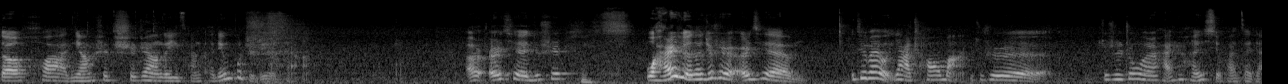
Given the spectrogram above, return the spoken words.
的话，你要是吃这样的一餐，肯定不止这个钱啊。而而且就是，我还是觉得就是，而且这边有亚超嘛，就是就是中国人还是很喜欢在家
